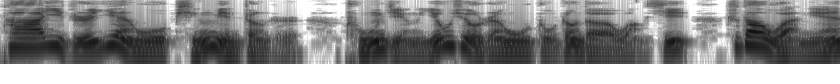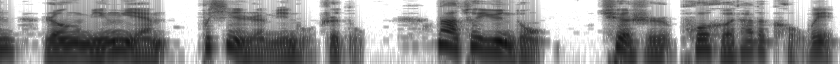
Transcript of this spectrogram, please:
他一直厌恶平民政治，憧憬优秀人物主政的往昔，直到晚年仍明言不信任民主制度。纳粹运动。确实颇合他的口味，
